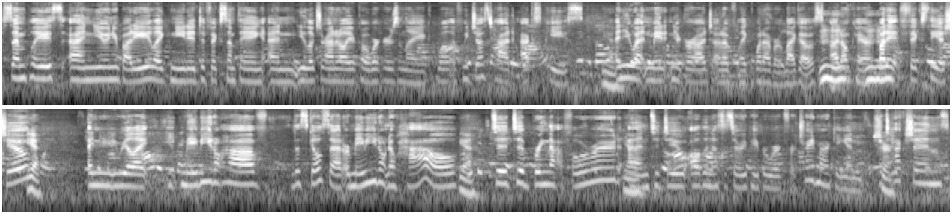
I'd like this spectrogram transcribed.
someplace and you and your buddy like needed to fix something, and you looked around at all your coworkers and like, well, if we just had X piece, Yeah. and you went and made it in your garage out of like whatever Legos, I don't care, but it fixed the issue Mm-hmm. Yeah. and you realize maybe you don't have the skill set or maybe you don't know how Yeah. to, to bring that forward Yeah. and to do all the necessary paperwork for trademarking and Sure. protections.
